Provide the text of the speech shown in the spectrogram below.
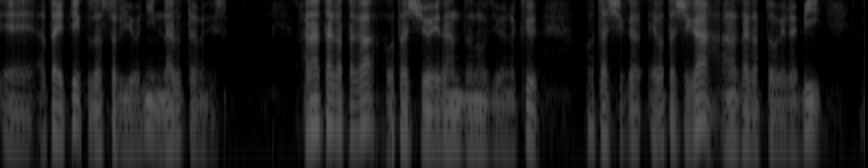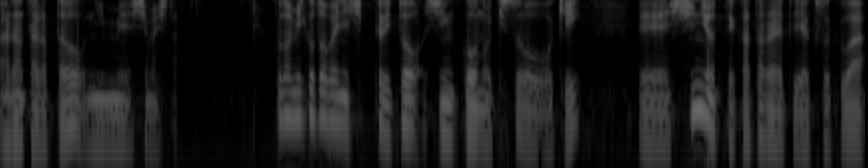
え、与えてくださるようになるためです。あなた方が私を選んだのではなく私が私があなた方を選びあなた方を任命しました。この御言葉にしっかりと信仰の基礎を置き、えー、主によって語られた約束は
